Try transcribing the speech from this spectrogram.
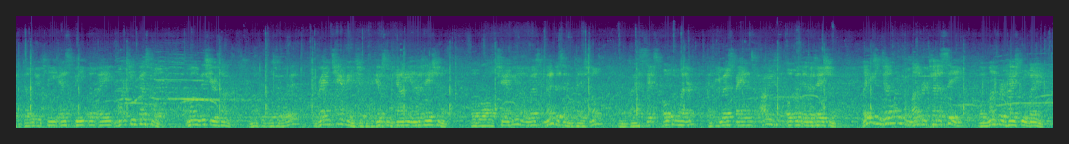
at WTSBOA Marching Festival. Among this year's honors, was awarded the Grand Championship of the Gibson County Invitational, overall champion of the West Memphis Invitational, and the Class 6 Open winner at the U.S. Bands Arlington Open Invitational. Ladies and gentlemen from Munford, Tennessee, the Munford High School Band.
